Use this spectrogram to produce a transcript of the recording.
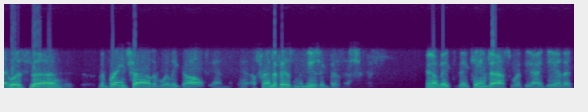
it was uh, the brainchild of Willie Gault and a friend of his in the music business. You know, they they came to us with the idea that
